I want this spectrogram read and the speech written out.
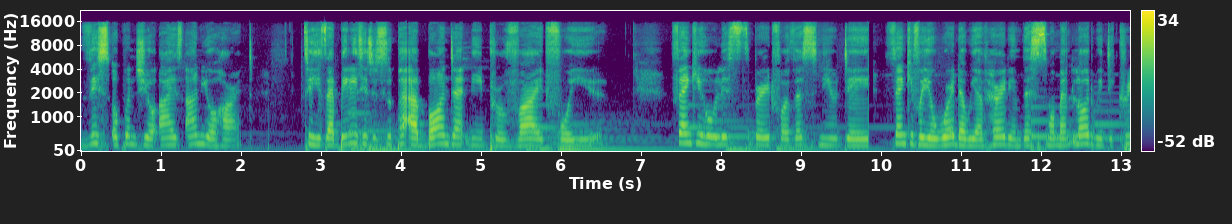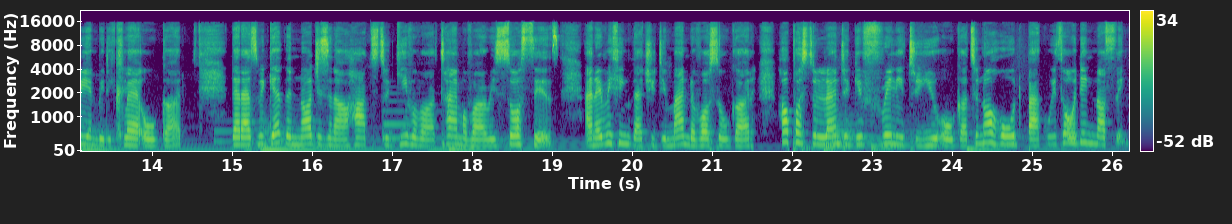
this opens your eyes and your heart to his ability to super abundantly provide for you. Thank you, Holy Spirit, for this new day. Thank you for your word that we have heard in this moment. Lord, we decree and we declare, oh God, That as we get the nudges in our hearts to give of our time, of our resources, and everything that you demand of us, oh God, help us to learn to give freely to you, oh God, to not hold back, withholding nothing,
